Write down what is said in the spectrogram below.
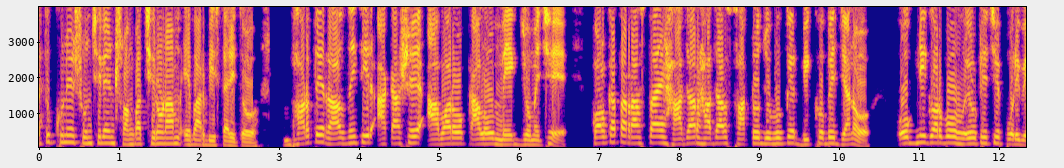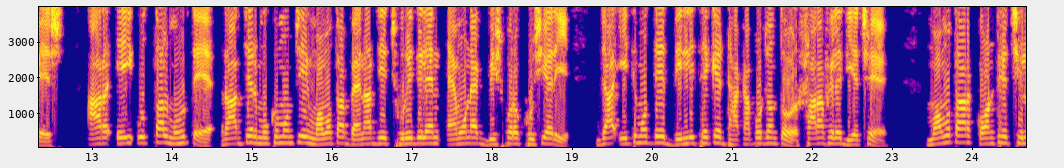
এতক্ষণে শুনছিলেন সংবাদ শিরোনাম, এবার বিস্তারিত। ভারতের রাজনীতির আকাশে আবারও কালো মেঘ জমেছে। কলকাতার রাস্তায় হাজার হাজার ছাত্র যুবকের বিক্ষোভে যেন অগ্নিগর্ভ হয়ে উঠেছে পরিবেশ। আর এই উত্তাল মুহূর্তে রাজ্যের মুখ্যমন্ত্রী মমতা ব্যানার্জি ছুরি দিলেন এমন এক বিস্ফোরক হুঁশিয়ারি যা ইতিমধ্যে দিল্লি থেকে ঢাকা পর্যন্ত সারা ফেলে দিয়েছে। মমতার কণ্ঠে ছিল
